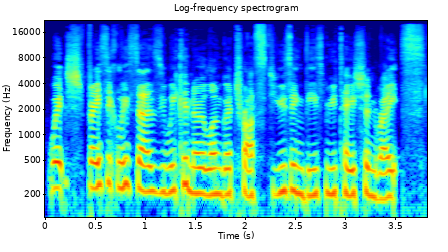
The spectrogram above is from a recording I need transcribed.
which basically says we can no longer trust using these mutation rates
